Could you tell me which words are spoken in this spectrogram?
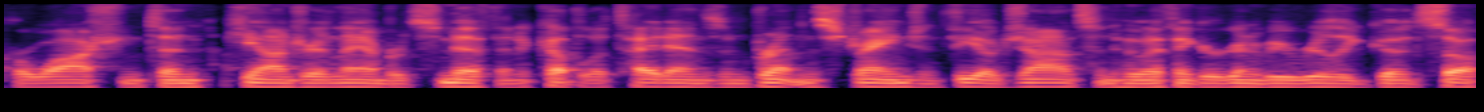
Washington, Keandre Lambert Smith, and a couple of tight ends and Brenton Strange and Theo Johnson, who I think are going to be really good. So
